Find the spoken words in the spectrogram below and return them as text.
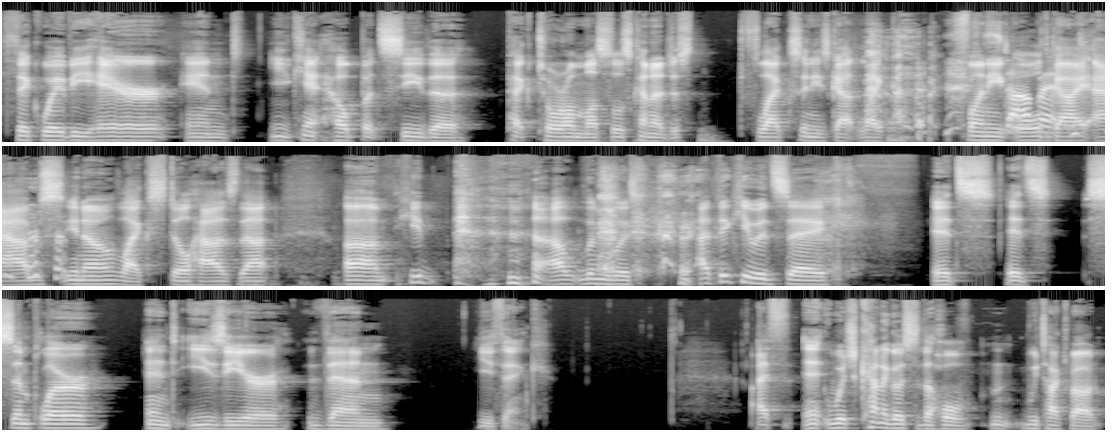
thick wavy hair and you can't help but see the pectoral muscles kind of just flex and he's got like funny old it. guy abs you know like still has that. Um he let me lose i think he would say it's it's simpler and easier than you think. I th- which kind of goes to the whole we talked about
